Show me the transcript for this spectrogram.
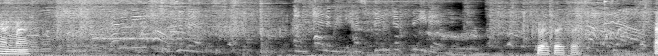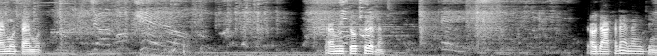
งานมา วยสวยสวยตายหมดตายหมดเอามีตัวเกิดนะ เอาดาก็ได้นะจริง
